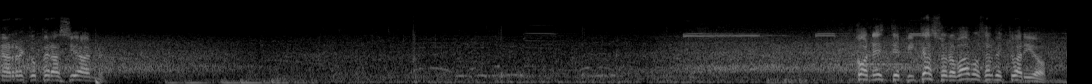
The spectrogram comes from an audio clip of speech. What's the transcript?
Buena recuperación. Con este pitazo nos vamos al vestuario.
